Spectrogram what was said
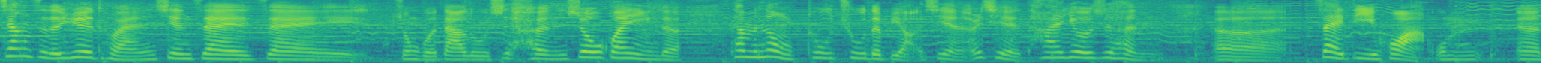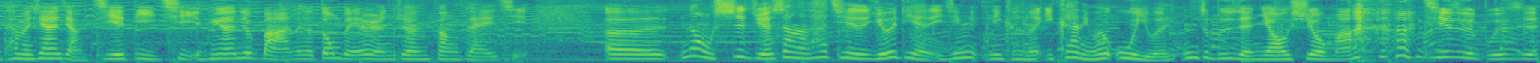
这样子的乐团，现在在中国大陆是很受欢迎的。他们那种突出的表现，而且他又是很呃在地化。我们呃，他们现在讲接地气，你看就把那个东北二人转放在一起。呃，那种视觉上，它其实有一点已经，你可能一看你会误以为，嗯，这不是人妖秀吗？其实不是。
